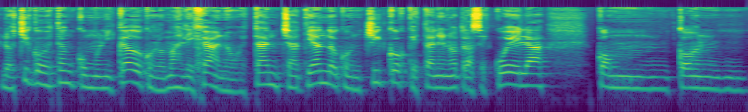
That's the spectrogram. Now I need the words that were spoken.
Los chicos están comunicados con lo más lejano. Están chateando con chicos que están en otras escuelas, con, con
